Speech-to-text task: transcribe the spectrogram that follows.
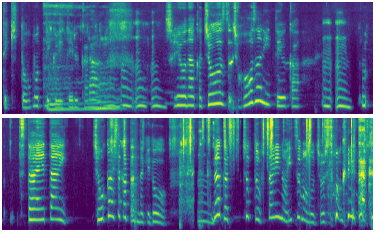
てきっと思ってくれてるから、うんうんうんうん。それをなんか上手上手にっていうかうんうん。伝えたい紹介したかったんだけどうん。なんかちょっと2人のいつもの女子トークになって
